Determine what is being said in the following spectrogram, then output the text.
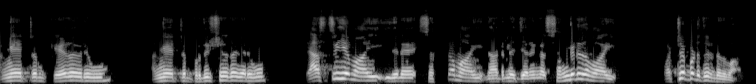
അങ്ങേയറ്റം ഖേദകരവും അങ്ങേയറ്റം പ്രതിഷേധകരവും രാഷ്ട്രീയമായി ഇതിനെ ശക്തമായി നാട്ടിലെ ജനങ്ങൾ സംഘടിതമായി ഒറ്റപ്പെടുത്തേണ്ടതുമാണ്.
